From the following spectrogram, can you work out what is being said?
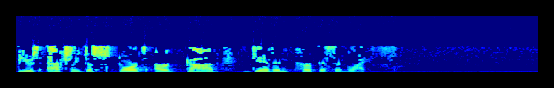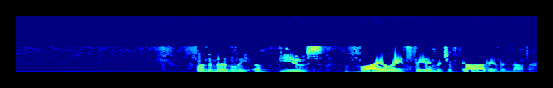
abuse actually distorts our God given purpose in life. Fundamentally, abuse violates the image of God in another.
